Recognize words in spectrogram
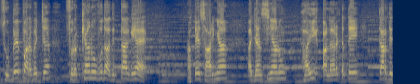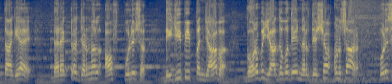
ਸੂਬੇ ਭਰ ਵਿੱਚ ਸੁਰੱਖਿਆ ਨੂੰ ਵਧਾ ਦਿੱਤਾ ਗਿਆ ਹੈ। ਅਤੇ ਸਾਰੀਆਂ ਏਜੰਸੀਆਂ ਨੂੰ ਹਾਈ ਅਲਰਟ ਤੇ ਕਰ ਦਿੱਤਾ ਗਿਆ ਹੈ। Director general of police DGP Punjab Gaurav Yadav ਦੇ ਨਿਰਦੇਸ਼ਾਂ ਅਨੁਸਾਰ ਪੁਲਿਸ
